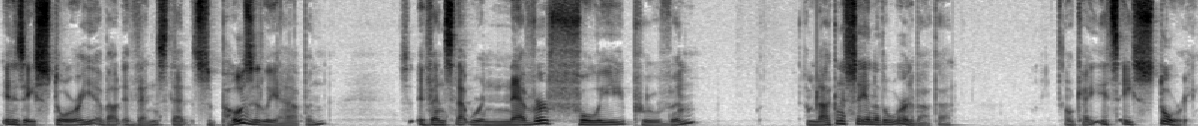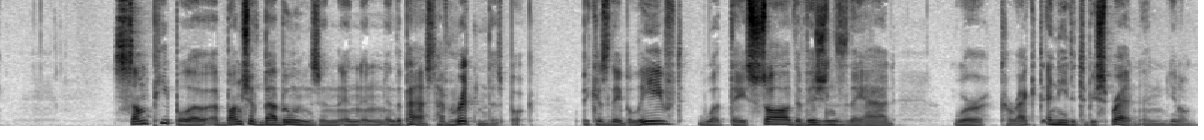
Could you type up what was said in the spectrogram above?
it is a story about events that supposedly happen events that were never fully proven. I'm not going to say another word about that. Okay? It's a story. Some people, a, a bunch of baboons in, in, in the past, have written this book because they believed what they saw, the visions they had, were correct and needed to be spread. And, you know,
